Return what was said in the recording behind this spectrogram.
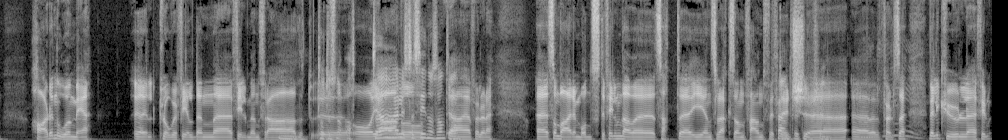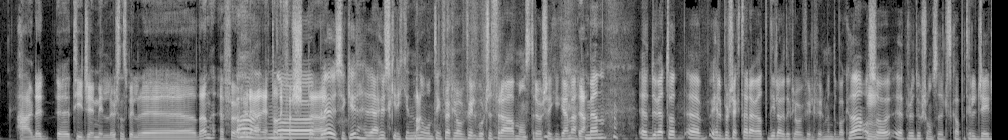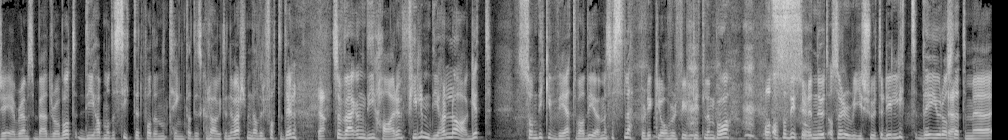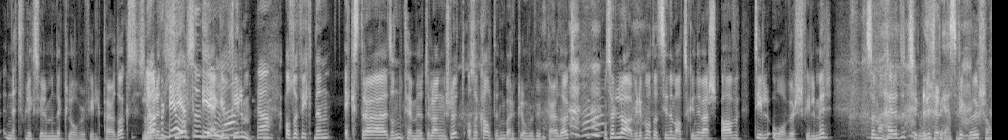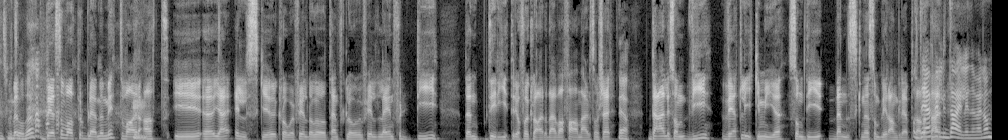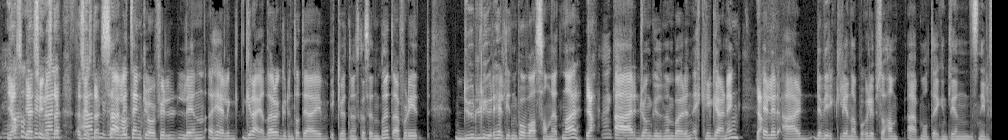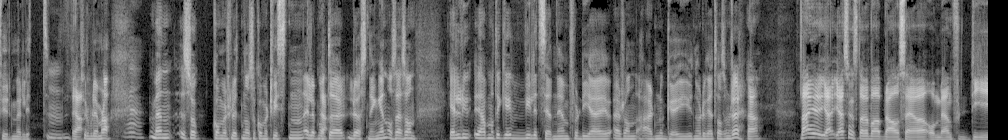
Har det noe med Cloverfield, den eh, filmen fra Mm. eh, 2008, og har jeg lyst til å si noe sånt. ja, Ja. jeg føler det. Uh, som var en monsterfilm, da, eh, satt uh, i en slags sånn found Found footage, ja. footage-følelse. Veldig kul eh, film. Er det eh, TJ Miller som spiller den? Jeg føler det er et av de første Nå ble jeg usikker. Jeg husker ikke Nei. noen ting fra Cloverfield, bortsett fra monsteret og Cam. ja. Ja. Men eh, du vet jo at eh, hele prosjektet her er jo at de lagde Cloverfield-filmen tilbake da, og Mm. så mm. produksjonsselskapet til JJ Abrams, Bad Robot, de har på en måte sittet på den og tenkt at de skal lage et univers, men de har aldri fått det til. Ja. Så hver gang de har en film de har laget, som de ikke vet hva de gjør med, så slapper de Cloverfield-tittelen på. Og så dytter de den ut, og så reshooter de litt. De gjorde også Ja. dette med Netflix-filmen The Cloverfield Paradox, som Ja, var en helt en film, egen ja. film. Ja. Og så fikk den en ekstra sånn fem minutter lang slutt, og så kalte de den bare Cloverfield Paradox. Og så lager de på en måte et cinematisk univers av til-overs-filmer, som er et utrolig spesifikk produksjonsmetode. Men det som var problemet mitt, var at i, eh, jeg elsker Cloverfield og 10th Cloverfield Lane fordi den driter i å forklare deg hva faen er det som skjer. Ja. Det er liksom, Vi vet like mye som de menneskene som blir angrepet av dette. Og det er veldig deilig innimellom. Ja, ja jeg synes det. Jeg synes det. Særlig tenk Ten Cloverfield Lane, hele greia der, og grunnen til at jeg ikke vet når jeg skal se den på nytt, er fordi du lurer hele tiden på hva sannheten er. Ja. Okay. Er John Goodman bare en ekkel gærning, Ja. eller er det virkelig en apokalypse, og han er på en måte egentlig en snill fyr med litt mm. problemer? da. Ja. Men så kommer slutten, og så kommer tvisten, eller på en måte løsningen, og så er det sånn jeg, jeg har på en måte ikke villet se den igjen fordi jeg er sånn Er det noe gøy når du vet hva som skjer? Ja. Nei, jeg, jeg syns det var bra å se om igjen fordi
